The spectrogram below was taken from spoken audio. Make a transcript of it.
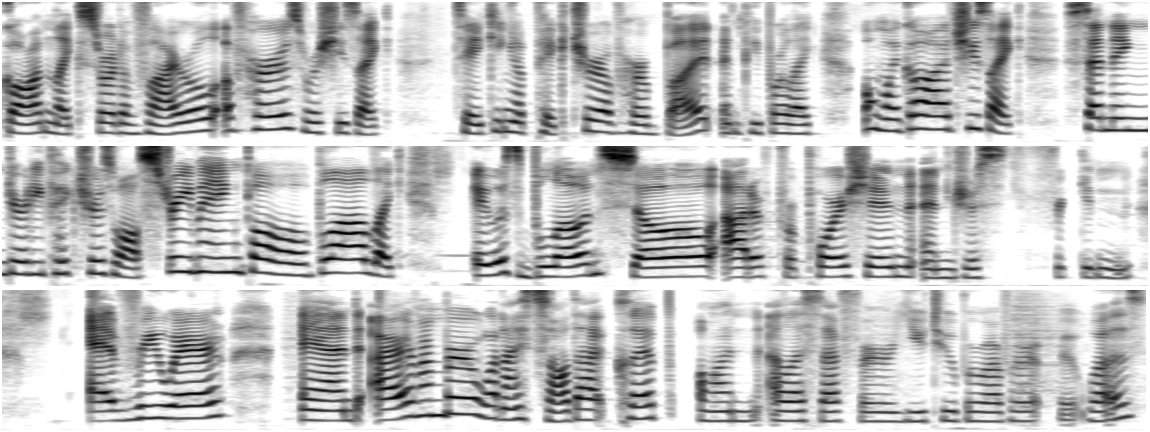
gone like sort of viral of hers where she's like taking a picture of her butt and people are like, "Oh my god, she's like sending dirty pictures while streaming, blah blah blah." Like it was blown so out of proportion and just freaking everywhere. And I remember when I saw that clip on LSF or YouTube or wherever it was,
